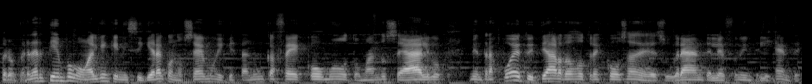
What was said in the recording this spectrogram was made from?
Pero perder tiempo con alguien que ni siquiera conocemos y que está en un café cómodo tomándose algo, mientras puede tuitear dos o tres cosas desde su gran teléfono inteligente,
